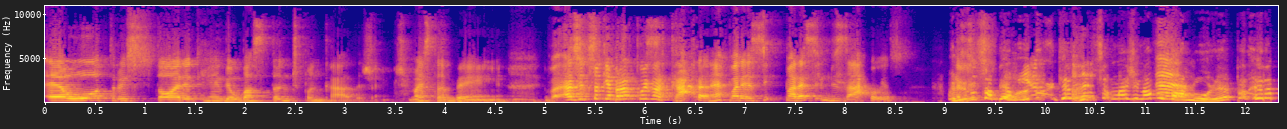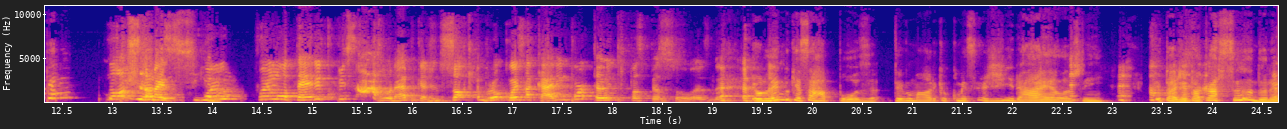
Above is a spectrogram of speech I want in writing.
É outra história que rendeu bastante pancada, gente. Mas também. A gente só quebrava coisa cara, né? Parece, parece bizarro isso. A gente A não gente sabia, corria- que a gente não imaginava É. o valor. Pelo- era pelo. Nossa, mas si. foi, um- foi lotérico bizarro, né? Porque a gente só quebrou coisa cara e importante para as pessoas, né? Eu lembro que essa raposa, teve uma hora que eu comecei a girar ela, assim. Porque tá, a gente tá caçando, né?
